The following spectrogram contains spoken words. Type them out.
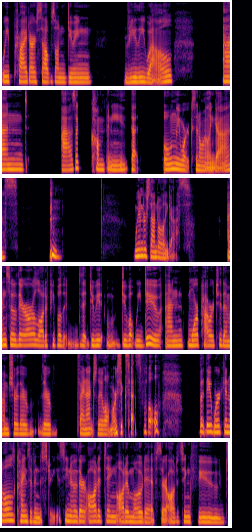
we pride ourselves on doing really well. And as a company that only works in oil and gas, we understand oil and gas. And so there are a lot of people that that do we, do what we do and more power to them. I'm sure they're they're financially a lot more successful but they work in all kinds of industries. You know, they're auditing automotives, they're auditing food,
